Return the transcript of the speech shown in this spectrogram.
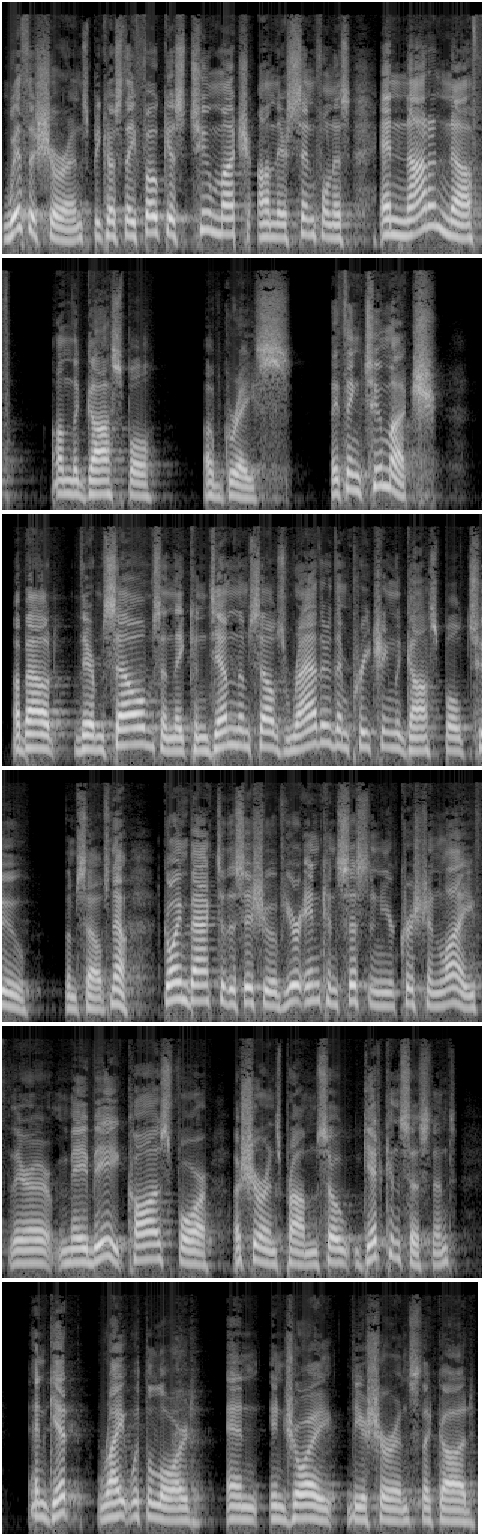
with assurance because they focus too much on their sinfulness and not enough on the gospel of grace. They think too much about themselves and they condemn themselves rather than preaching the gospel to themselves. Now, going back to this issue, if you're inconsistent in your Christian life, there may be cause for assurance problems. So get consistent and get right with the Lord and enjoy the assurance that God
